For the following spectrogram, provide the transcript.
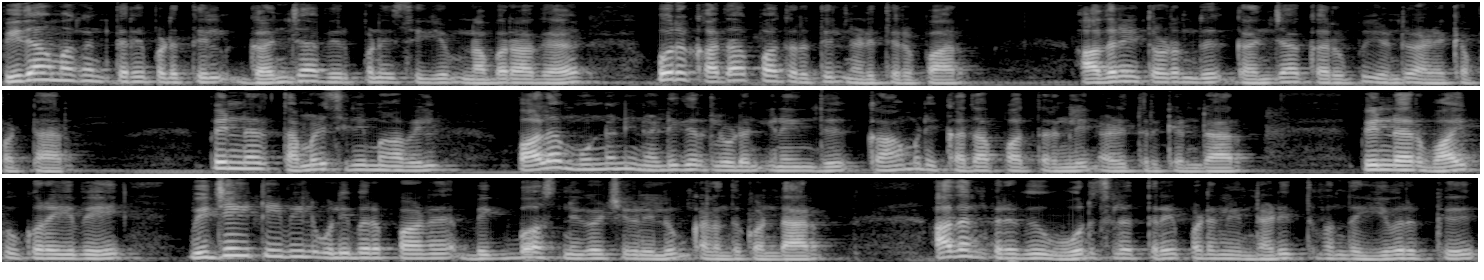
பிதாமகன் திரைப்படத்தில் கஞ்சா விற்பனை செய்யும் நபராக ஒரு கதாபாத்திரத்தில் நடித்திருப்பார். அதனைத் தொடர்ந்து கஞ்சா கருப்பு என்று அழைக்கப்பட்டார். பின்னர் தமிழ் சினிமாவில் பல முன்னணி நடிகர்களுடன் இணைந்து காமெடி கதாபாத்திரங்களில் நடித்திருக்கின்றார். பின்னர் வாய்ப்பு குறையவே விஜய் டிவியில் ஒளிபரப்பான பிக் பாஸ் நிகழ்ச்சிகளிலும் கலந்து கொண்டார். அதன் பிறகு ஒரு சில திரைப்படங்களில் நடித்து வந்த இவருக்கு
